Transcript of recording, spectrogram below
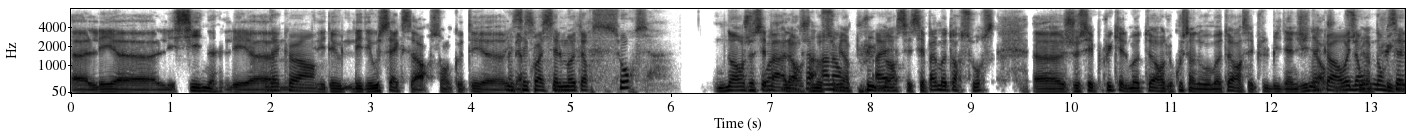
euh, les euh, les Sin, les euh, les, les Deus Ex, alors sans le côté. euh, Mais c'est quoi C'est le moteur source? Non, je sais pas. Alors, je me Ah, souviens non. plus. Ouais. Non, c'est pas le moteur source. Euh, je sais plus quel moteur. Du coup, c'est un nouveau moteur. hein, c'est plus le Build Engine. D'accord, oui, donc, donc c'est,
